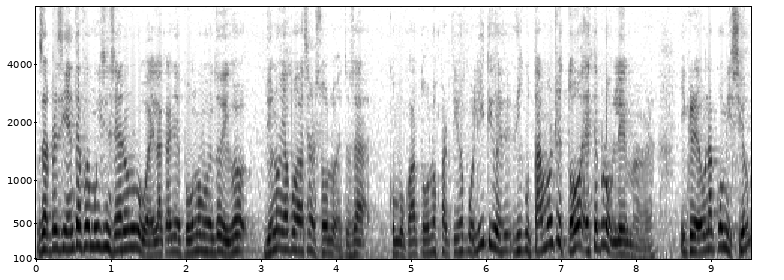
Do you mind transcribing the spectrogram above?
o sea, el presidente fue muy sincero en Uruguay, en la calle por un momento dijo, yo no voy a poder hacer solo esto, o sea, convocó a todos los partidos políticos, discutamos entre todos este problema, ¿verdad? y creó una comisión.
